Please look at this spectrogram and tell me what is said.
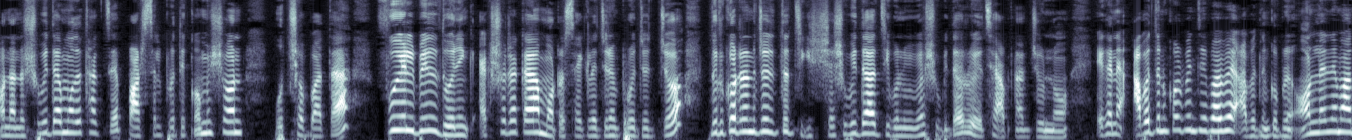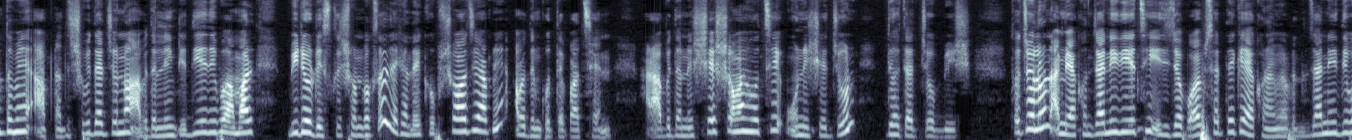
অন্যান্য সুবিধার মধ্যে থাকছে পার্সেল প্রতি কমিশন, উৎসব ভাতা, ফুয়েল বিল, দৈনিক একশো টাকা, মোটরসাইকেলের জন্য প্রযোজ্য দুর্ঘটনাজনিত চিকিৎসা সুবিধা, জীবন বীমা সুবিধা রয়েছে আপনার জন্য। এখানে আবেদন করবেন যেভাবে, আবেদন করবেন অনলাইনের মাধ্যমে। আপনাদের সুবিধার জন্য আবেদন লিঙ্কটি দিয়ে দিব আমার ভিডিও ডিসক্রিপশন বক্সে, যেখান থেকে খুব সহজে আপনি আবেদন করতে পারছেন। আর আবেদনের শেষ সময় হচ্ছে উনিশে জুন দু হাজার চব্বিশ। তো চলুন আমি এখন জানিয়ে দিয়েছি এই জব ওয়েবসাইট থেকে, এখন আমি আপনাদের জানিয়ে দিব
